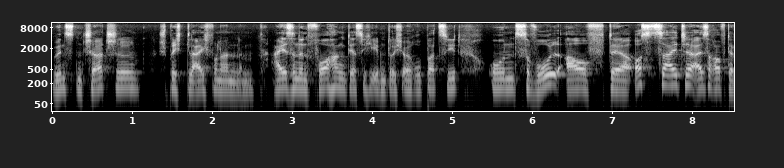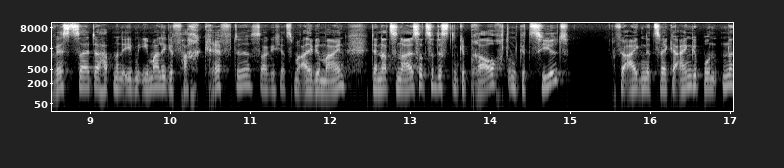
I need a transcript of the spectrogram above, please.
Winston Churchill spricht gleich von einem eisernen Vorhang, der sich eben durch Europa zieht. Und sowohl auf der Ostseite als auch auf der Westseite hat man eben ehemalige Fachkräfte, sage ich jetzt mal allgemein, der Nationalsozialisten gebraucht und gezielt für eigene Zwecke eingebunden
